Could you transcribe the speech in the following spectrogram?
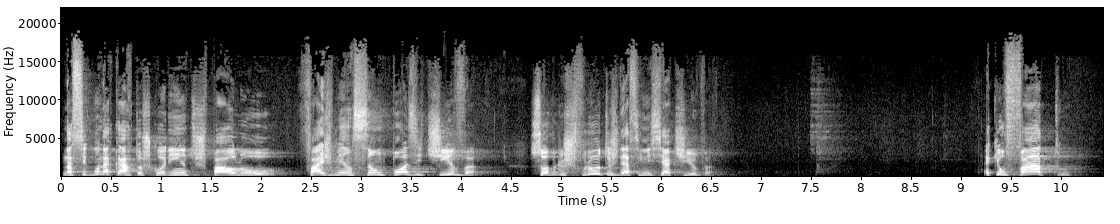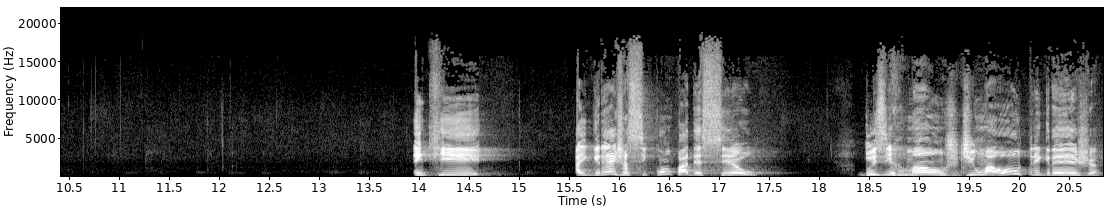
Na segunda carta aos Coríntios, Paulo faz menção positiva sobre os frutos dessa iniciativa. É que o fato em que a igreja se compadeceu dos irmãos de uma outra igreja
